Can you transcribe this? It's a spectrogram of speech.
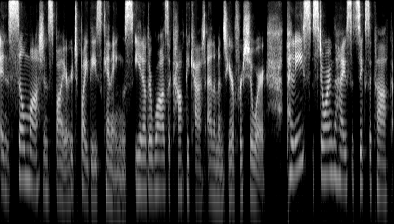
and somewhat inspired by these killings. You know, there was a copycat element here for sure. Police stormed the house at six o'clock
